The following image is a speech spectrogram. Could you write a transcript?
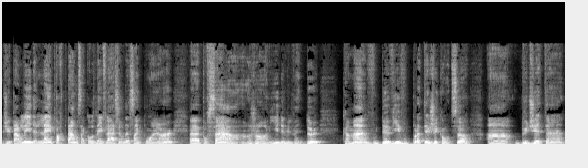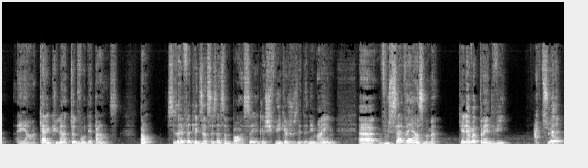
J'ai parlé de l'importance à cause de l'inflation de 5,1 euh, en, en, janvier 2022. Comment vous deviez vous protéger contre ça en budgétant et en calculant toutes vos dépenses? Donc, si vous avez fait l'exercice la semaine passée, avec le chiffrier que je vous ai donné même, euh, vous savez en ce moment quel est votre train de vie actuel.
